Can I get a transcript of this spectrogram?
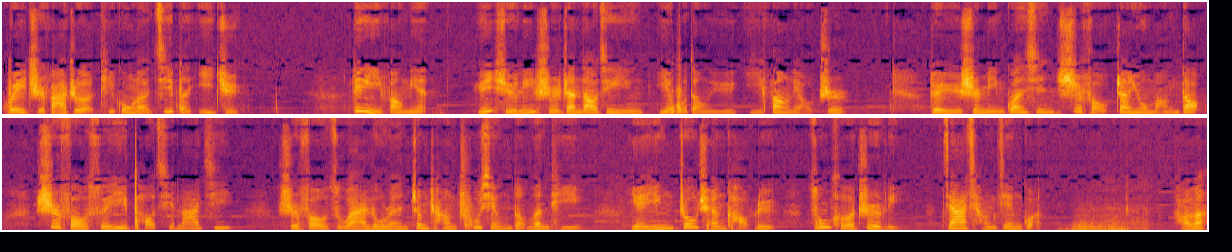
为执法者提供了基本依据；另一方面，允许临时占道经营也不等于一放了之。对于市民关心是否占用盲道，是否随意抛弃垃圾，是否阻碍路人正常出行等问题，也应周全考虑，综合治理，加强监管。好了，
